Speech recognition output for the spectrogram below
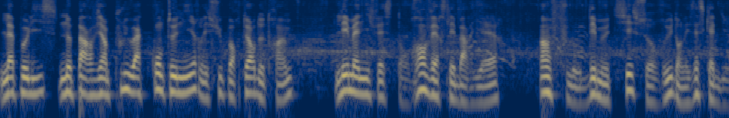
La police ne parvient plus à contenir les supporters de Trump. Les manifestants renversent les barrières. Un flot d'émeutiers se rue dans les escaliers.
